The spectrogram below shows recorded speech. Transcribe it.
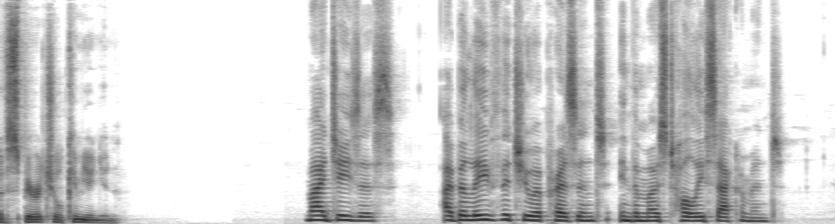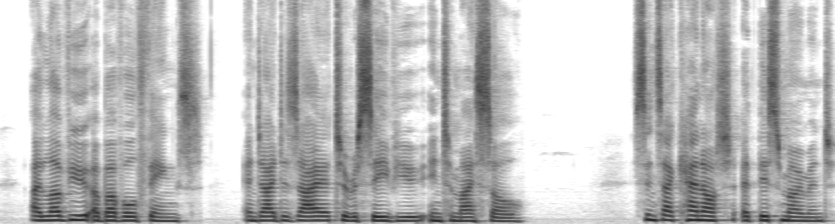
of spiritual communion. My Jesus, I believe that you are present in the most holy sacrament. I love you above all things, and I desire to receive you into my soul. Since I cannot at this moment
